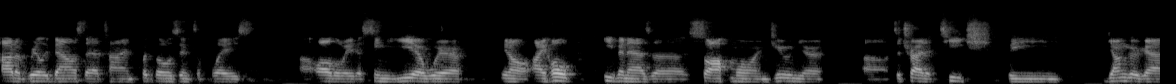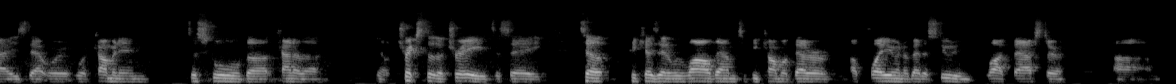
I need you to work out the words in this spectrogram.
how to really balance that time, put those into place uh, all the way to senior year where, you know, I hope even as a sophomore and junior uh, to try to teach the younger guys that were, were coming in to school the kind of the, you know, tricks to the trade to say, to, because it would allow them to become a better a player and a better student a lot faster um,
